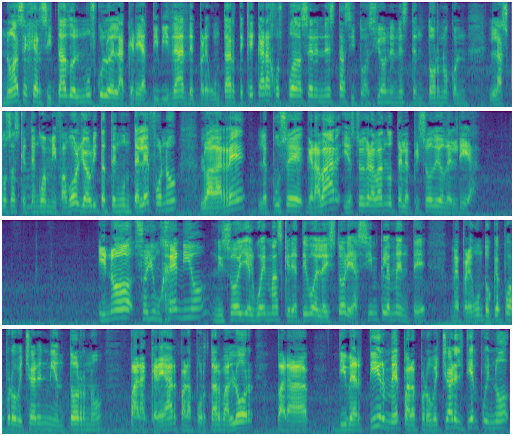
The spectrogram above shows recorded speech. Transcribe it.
No has ejercitado el músculo de la creatividad, de preguntarte qué carajos puedo hacer en esta situación, en este entorno con las cosas que tengo a mi favor. Yo ahorita tengo un teléfono, lo agarré, le puse grabar y estoy grabando el episodio del día. Y no soy un genio, ni soy el güey más creativo de la historia. Simplemente me pregunto qué puedo aprovechar en mi entorno para crear, para aportar valor, para divertirme, para aprovechar el tiempo y no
